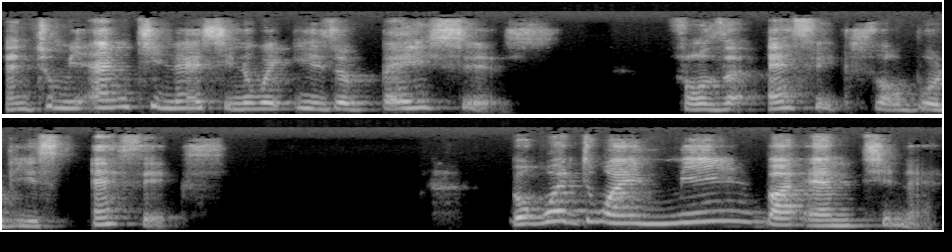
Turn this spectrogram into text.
And to me, emptiness, in a way, is a basis for the ethics, for Buddhist ethics. But what do I mean by emptiness?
